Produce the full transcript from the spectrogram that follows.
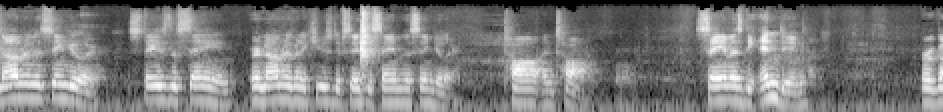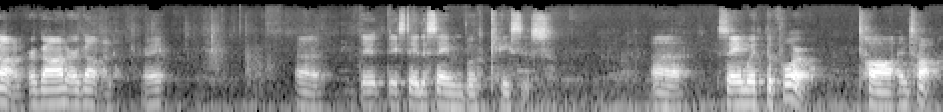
nominative and singular stays the same, or nominative and accusative stays the same in the singular, ta and ta. Same as the ending, ergon, ergon, ergon, right? Uh, they, they stay the same in both cases. Uh, same with the plural, ta and ta,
